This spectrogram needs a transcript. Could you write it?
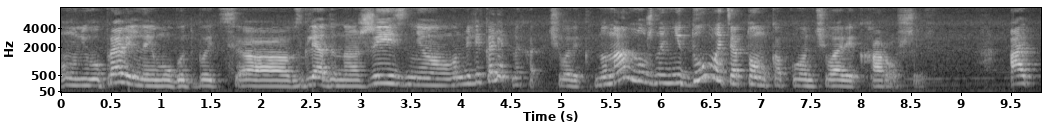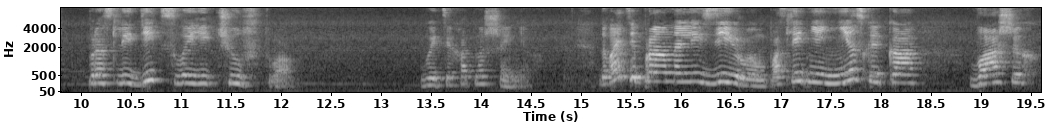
у него правильные могут быть э, взгляды на жизнь, он великолепный человек. Но нам нужно не думать о том, какой он человек хороший, а проследить свои чувства – в этих отношениях. Давайте проанализируем последние несколько ваших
